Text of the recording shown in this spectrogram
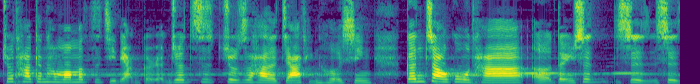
就她跟她妈妈自己两个人，就是就是她的家庭核心，跟照顾她，呃，等于是是是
